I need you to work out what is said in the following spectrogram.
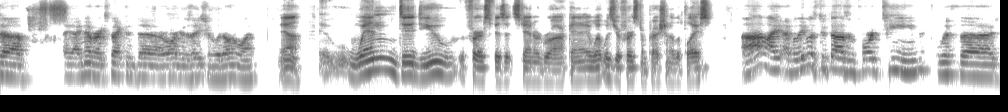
uh, I, I never expected uh, our organization would own one. Yeah. When did you first visit Stannard Rock, and what was your first impression of the place? Um, I, I, believe it was 2014 with the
